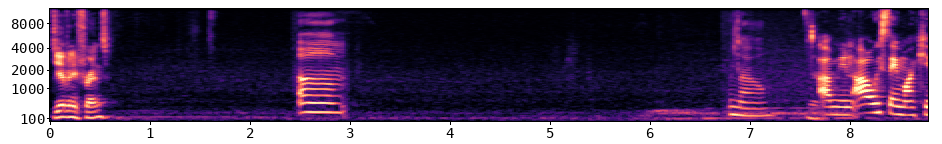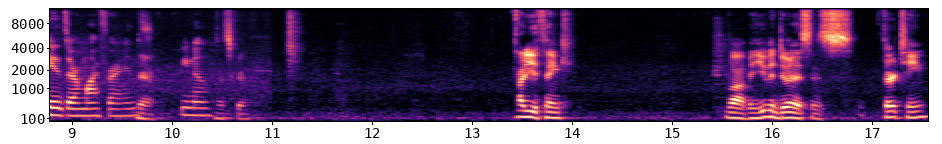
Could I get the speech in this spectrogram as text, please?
Do you have any friends? Um. No. Yeah. I mean, I always say my kids are my friends. Yeah. You know. That's good. How do you think? Well, I mean, you've been doing this since 13.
